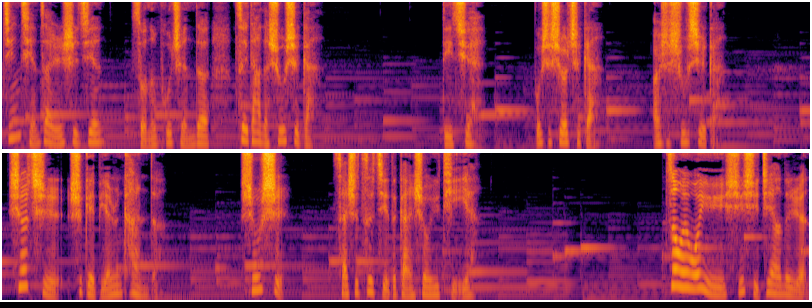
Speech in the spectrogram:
金钱在人世间所能铺陈的最大的舒适感。的确，不是奢侈感，而是舒适感。奢侈是给别人看的，舒适。才是自己的感受与体验。作为我与许许这样的人，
